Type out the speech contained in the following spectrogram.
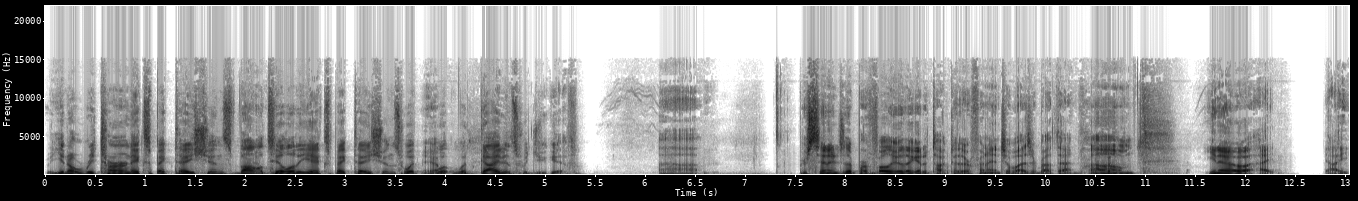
you know, return expectations, volatility expectations. What what, what guidance would you give? Percentage of the portfolio, they got to talk to their financial advisor about that. Um, you know, I, I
